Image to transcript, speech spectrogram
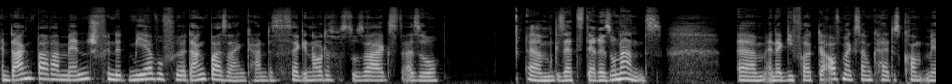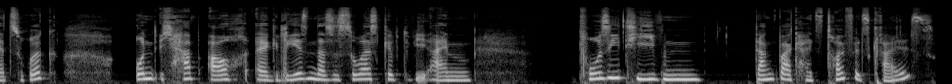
ein dankbarer Mensch findet mehr, wofür er dankbar sein kann. Das ist ja genau das, was du sagst. Also ähm, Gesetz der Resonanz. Ähm, Energie folgt der Aufmerksamkeit, es kommt mehr zurück. Und ich habe auch äh, gelesen, dass es sowas gibt wie einen positiven Dankbarkeitsteufelskreis.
